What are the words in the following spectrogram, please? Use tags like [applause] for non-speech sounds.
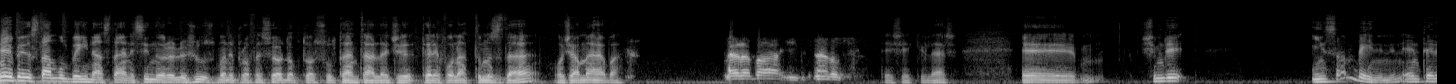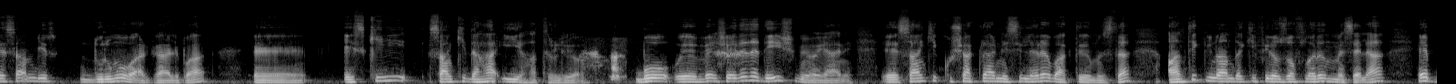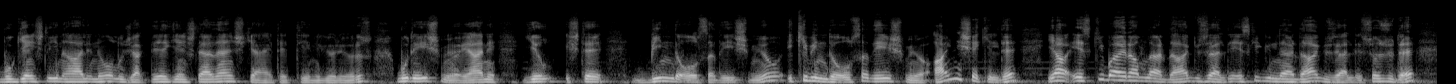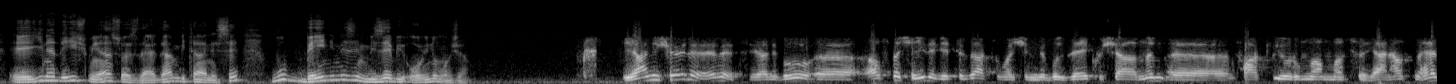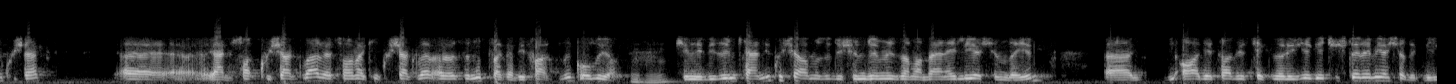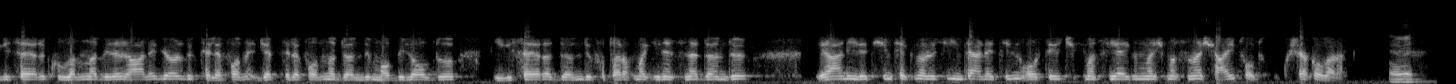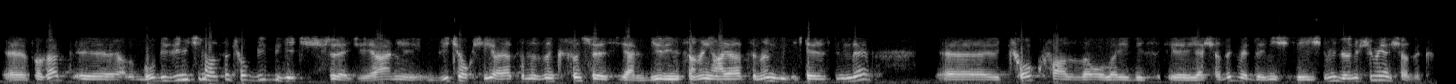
MHP İstanbul Beyin Hastanesi nöroloji uzmanı Profesör Doktor Sultan Tarlacı telefon attığımızda. Hocam merhaba. Merhaba, iyi günler olsun. Teşekkürler. Ee, şimdi insan beyninin enteresan bir durumu var galiba. Ee, eskiyi sanki daha iyi hatırlıyor. Bu e, ve şeyde de değişmiyor yani. E, sanki kuşaklar nesillere baktığımızda antik Yunan'daki filozofların mesela hep bu gençliğin hali ne olacak diye gençlerden şikayet ettiğini görüyoruz. Bu değişmiyor. Yani yıl işte bin de olsa değişmiyor, iki bin de olsa değişmiyor. Aynı şekilde ya eski bayramlar daha güzeldi, eski günler daha güzeldi sözü de e, yine değişmeyen sözlerden bir tanesi. Bu beynimizin bize bir oyunu hocam? Yani şöyle evet yani bu e, aslında şeyi de getirdi aklıma şimdi bu Z kuşağının e, farklı yorumlanması. Yani aslında her kuşak e, yani kuşaklar ve sonraki kuşaklar arası mutlaka bir farklılık oluyor. Hı hı. Şimdi bizim kendi kuşağımızı düşündüğümüz zaman ben 50 yaşındayım. E, adeta bir teknolojiye geçiş dönemi yaşadık. Bilgisayarı kullanılabilir hale gördük. Telefon, cep telefonuna döndü, mobil oldu, bilgisayara döndü, fotoğraf makinesine döndü. Yani iletişim teknolojisi, internetin ortaya çıkması, yaygınlaşmasına şahit olduk kuşak olarak. Evet. E, fakat e, bu bizim için aslında çok büyük bir geçiş süreci. Yani birçok şeyi hayatımızın kısa süresi yani bir insanın hayatının içerisinde e, çok fazla olayı biz e, yaşadık ve dönüş, değişimi dönüşümü yaşadık.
